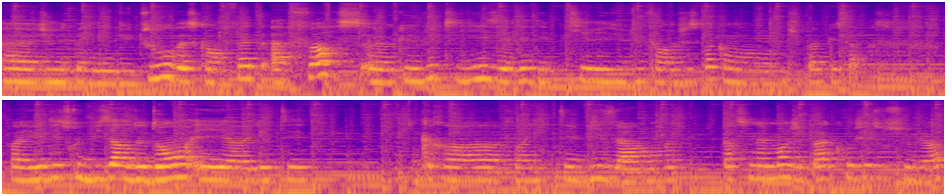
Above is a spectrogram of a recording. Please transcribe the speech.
je n'ai pas aimé du tout parce qu'en fait, à force que je l'utilise, il y avait des petits résidus. Enfin, je sais pas comment je peux appeler ça. Enfin, il y avait des trucs bizarres dedans et il était gras. Enfin, il était bizarre. En fait, Personnellement, j'ai pas accroché sur celui-là.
